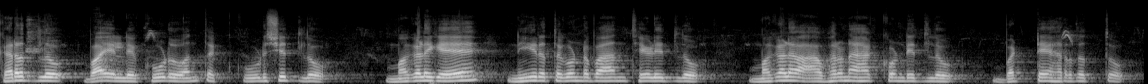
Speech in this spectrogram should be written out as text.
ಕರೆದ್ಲು, ಬಾಯಲ್ಲಿ ಕೂಡು ಅಂತ ಕೂಡಿಸಿದ್ಲು. ಮಗಳಿಗೆ ನೀರು ತಗೊಂಡು ಬಾ ಅಂತ ಹೇಳಿದ್ಲು. ಮಗಳ ಆಭರಣ ಹಾಕ್ಕೊಂಡಿದ್ಲು. ಬಟ್ಟೆ ಹರಿದತ್ತು,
